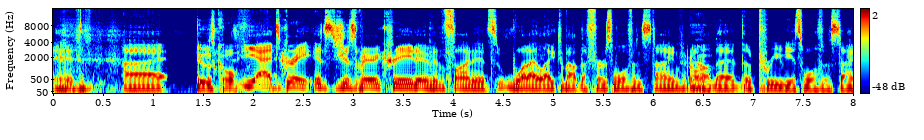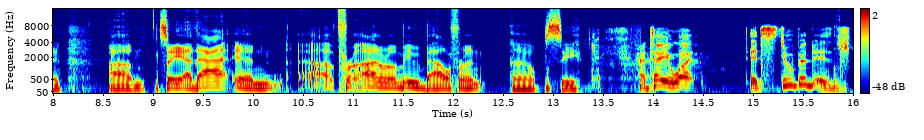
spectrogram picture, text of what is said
and uh, it was cool. yeah, it's great. It's just very creative and fun. It's what I liked about the first Wolfenstein, or well, the the previous Wolfenstein. Um, so yeah, that and uh, I don't know, maybe Battlefront. Uh, we'll see. I tell you what, it's stupid. It's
